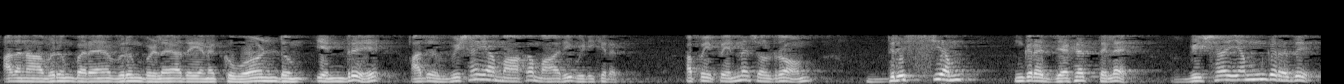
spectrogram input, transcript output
அதை நான் விரும்புறேன் விரும்பல அதை எனக்கு வேண்டும் என்று அது விஷயமாக மாறி விடுகிறது. அப்ப இப்ப என்ன சொல்றோம்? திருஷ்யம்ங்கிற ஜெகத்துல விஷயம்ங்கிறது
